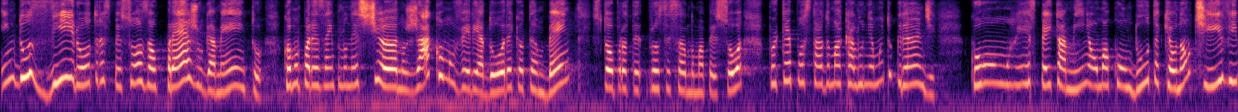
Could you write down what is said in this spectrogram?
induzir outras pessoas ao pré-julgamento, como por exemplo neste ano, já como vereadora, que eu também estou processando uma pessoa por ter postado uma calúnia muito grande com respeito a mim, a uma conduta que eu não tive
